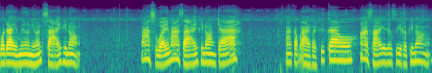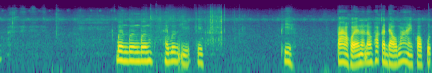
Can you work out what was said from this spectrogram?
บ่ได้มือนี่มันสายพี่น้อง มาสวยมาสายพี่น้องจ้ามากับอายข่อยคือเก้ามาสายกันจังสี่แล้วพี่น้อง เบิงเบิงเบิงให้เบิงอีกพี่พี่ ป้าข่อยอันนั้นเอาพักกระเดามาให้ขอบคุณ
